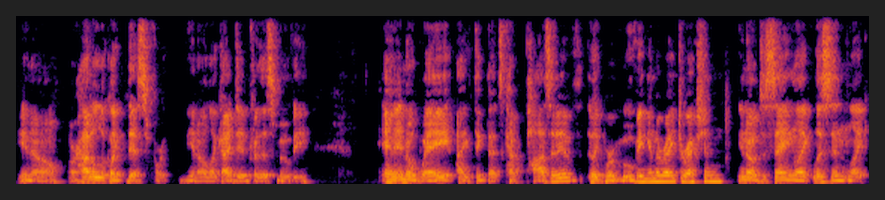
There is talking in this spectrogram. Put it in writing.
you know or how to look like this for you know like i did for this movie and in a way i think that's kind of positive like we're moving in the right direction you know just saying like listen like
